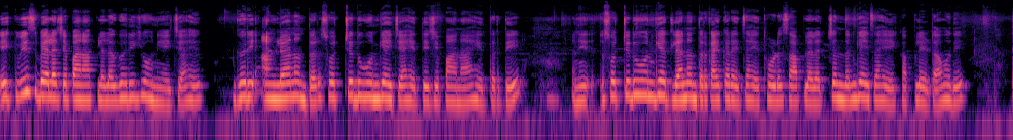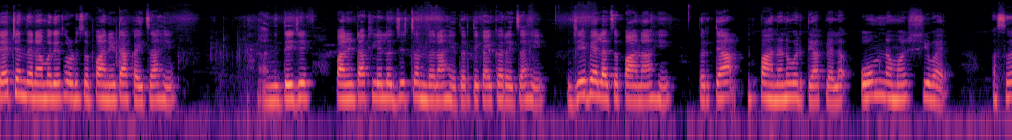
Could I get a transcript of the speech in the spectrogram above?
एकवीस बेलाचे पान आपल्याला घरी घेऊन यायचे आहेत. घरी आणल्यानंतर स्वच्छ धुवून घ्यायचे आहेत ते जे पानं आहेत तर ते. आणि स्वच्छ धुवून घेतल्यानंतर काय करायचं आहे? थोडंसं आपल्याला चंदन घ्यायचं आहे एका प्लेटामध्ये. त्या चंदनामध्ये थोडंसं पाणी टाकायचं आहे. आणि ते जे पाणी टाकलेलं जे चंदन आहे तर ते काय करायचं आहे? जे बेलाचं पान आहे तर त्या पानांवरती आपल्याला ओम नम शिवाय असं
